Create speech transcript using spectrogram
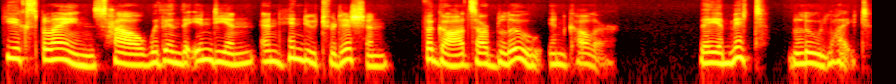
He explains how, within the Indian and Hindu tradition, the gods are blue in color. They emit blue light.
